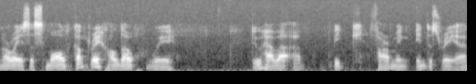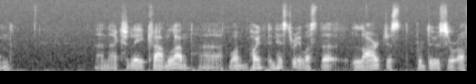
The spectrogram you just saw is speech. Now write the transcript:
Norway is a small country although we do have a, a big farming industry and and actually Kverneland uh, at one point in history was the largest producer of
